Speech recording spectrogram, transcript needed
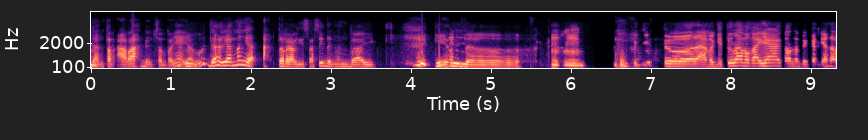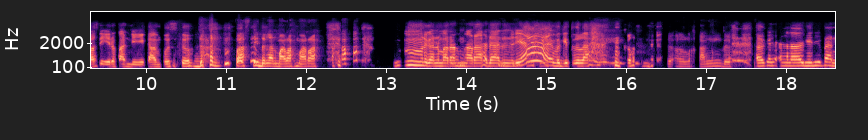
Dan terarah dan contohnya ya udah ya nang ya. Terrealisasi dengan baik. Gitu. Mm -hmm. begitulah begitulah pokoknya kalau bekerja sama si Irfan di kampus tuh. Dan pasti dengan marah-marah Hmm, dengan marah-marah dan ya begitulah. ya Allah kangen deh. Oke, uh, gini Pan,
